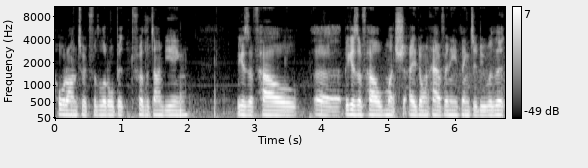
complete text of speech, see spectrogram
hold on to it for a little bit for the time being. Because of how uh, because of how much I don't have anything to do with it.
